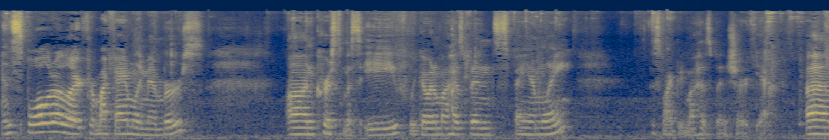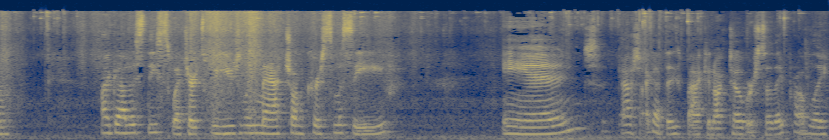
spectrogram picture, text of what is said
And spoiler alert for my family members, on Christmas Eve, we go to my husband's family. This might be my husband's shirt, yeah. Um, I got us these sweatshirts. We usually match on Christmas Eve. And, gosh, I got these back in October, so they probably,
